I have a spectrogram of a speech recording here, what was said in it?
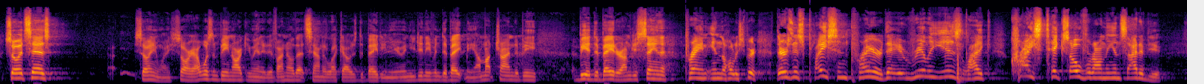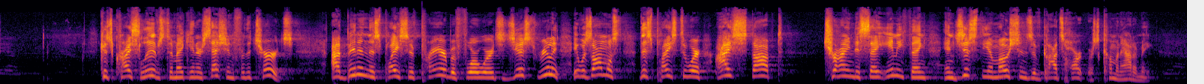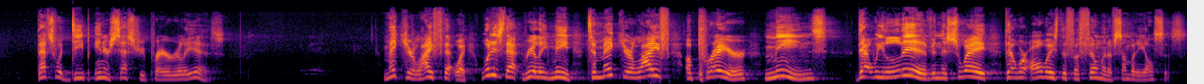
So it says, so anyway, sorry, I wasn't being argumentative. I know that sounded like I was debating you, and you didn't even debate me. I'm not trying to be be a debater. I'm just saying that praying in the Holy Spirit. There's this place in prayer that it really is like Christ takes over on the inside of you. Because Christ lives to make intercession for the church. I've been in this place of prayer before where it's just really, it was almost this place to where I stopped trying to say anything and just the emotions of God's heart was coming out of me. That's what deep intercessory prayer really is. Make your life that way. What does that really mean? To make your life a prayer means that we live in this way that we're always the fulfillment of somebody else's.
